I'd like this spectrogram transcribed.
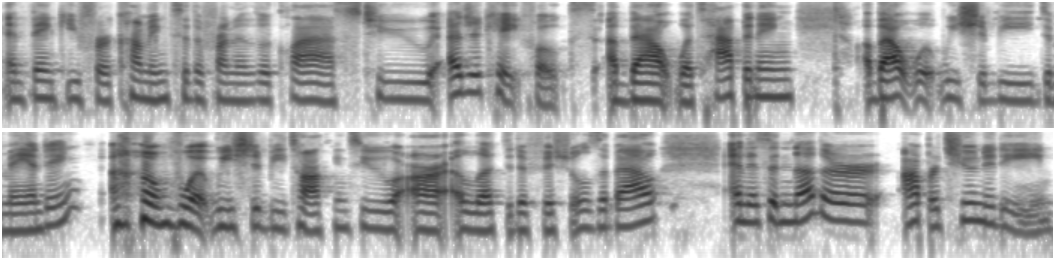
And thank you for coming to the front of the class to educate folks about what's happening, about what we should be demanding um, what we should be talking to our elected officials about. And it's another opportunity,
